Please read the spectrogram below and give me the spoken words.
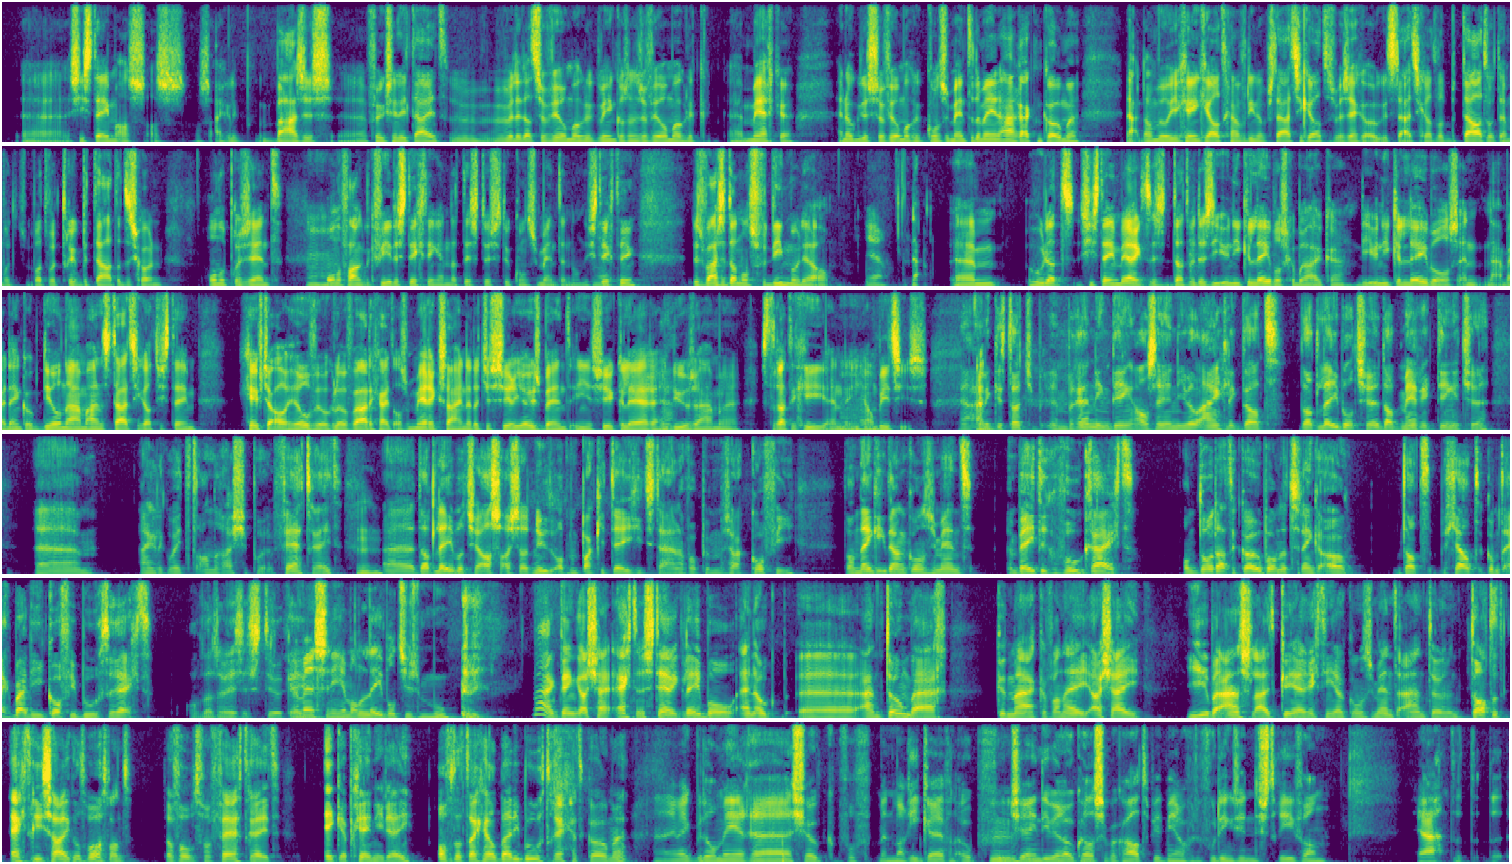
systeem als, als, als eigenlijk basisfunctionaliteit. we, we willen dat zoveel mogelijk winkels en zoveel mogelijk eh, merken en ook dus zoveel mogelijk consumenten ermee in aanraking komen. Nou, dan wil je geen geld gaan verdienen op statiegeld. Dus we zeggen ook het statiegeld wat betaald wordt en wordt, wat wordt terugbetaald, dat is gewoon 100% Mhm. onafhankelijk via de stichting. En dat is dus de consument en dan die stichting. Dus waar zit dan ons verdienmodel? Ja. Ehm, hoe dat systeem werkt, is dat we dus die unieke labels gebruiken. Die unieke labels. En nou, wij denken ook deelname aan het statiegeldsysteem geeft je al heel veel geloofwaardigheid als merk zijn. Dat je serieus bent in je circulaire en Ja. duurzame strategie en in je Mhm. ambities. Ja, eigenlijk is dat je een branding ding als in je wil eigenlijk dat, dat labeltje, dat merkdingetje, ehm eigenlijk weet het andere als je Fairtrade, Mhm. eh, dat labeltje, als, als je dat nu op een pakje thee ziet staan of op een zak koffie, dan denk ik dat een consument een beter gevoel krijgt om door dat te kopen, omdat ze denken, oh, dat geld komt echt bij die koffieboer terecht. Of dat zo is, is natuurlijk Zijn mensen niet helemaal labeltjes moe? nou, ik denk als jij echt een sterk label en ook eh, aantoonbaar kunt maken van hey, als jij hierbij aansluit, kun jij richting jouw consumenten aantonen dat het echt recycled wordt. Want bijvoorbeeld van Fairtrade, ik heb geen idee of dat daar geld bij die boer terecht gaat komen. Nee, maar ik bedoel meer, eh, als je ook bijvoorbeeld met Marieke van Open Food Mhm. Chain, die we er ook wel eens hebben gehad, heb je het meer over de voedingsindustrie. Van ja, dat, dat,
